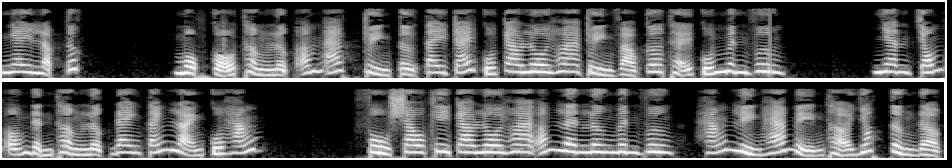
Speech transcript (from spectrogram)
Ngay lập tức, một cổ thần lực ấm áp truyền từ tay trái của cao lôi hoa truyền vào cơ thể của Minh Vương. Nhanh chóng ổn định thần lực đang tán loạn của hắn. Phù sau khi cao lôi hoa ấm lên lưng Minh Vương, hắn liền há miệng thở dốc từng đợt.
